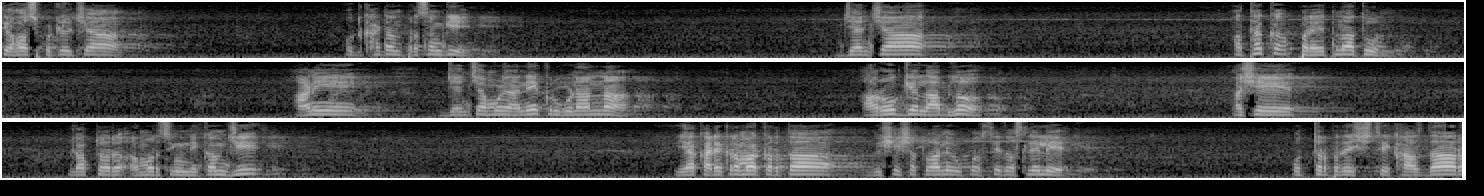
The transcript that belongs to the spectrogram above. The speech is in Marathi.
आदित्य हॉस्पिटलच्या उद्घाटन प्रसंगी ज्यांच्या अथक प्रयत्नातून आणि ज्यांच्यामुळे अनेक रुग्णांना आरोग्य लाभलं असे डॉक्टर अमरसिंग निकमजी या कार्यक्रमाकरता विशेषत्वाने उपस्थित असलेले उत्तर प्रदेशचे खासदार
